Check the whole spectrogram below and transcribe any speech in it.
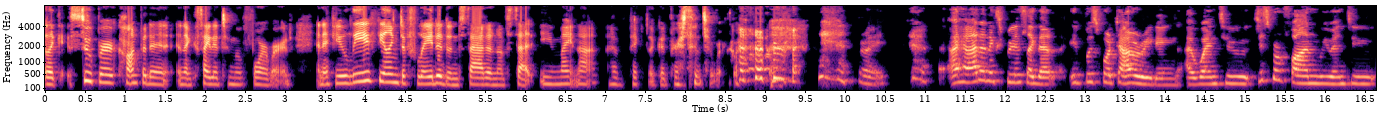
like super confident and excited to move forward. And if you leave feeling deflated and sad and upset, you might not have picked a good person to work with. right. I had an experience like that. It was for tarot reading. I went to just for fun. We went to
